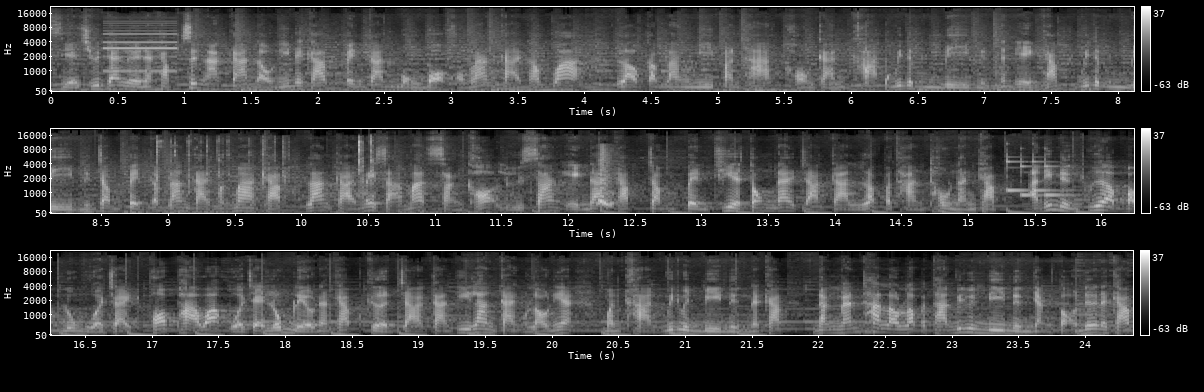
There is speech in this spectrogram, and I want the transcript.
เสียชีวิตได้เลยนะครับ ซึ่งอาการเหล่านี้นะครับเป็นการบ่งบอกของร่างกายครับว่า เรากำลังมีปัญหาของการขาดวิตามิน B1 นั่นเองครับวิตามิน B1 จำเป็นกับร่างกายมากๆครับร่างกายไม่สามารถสังเคราะห์หรือสร้างเองได้ครับจำเป็นที่จะต้องได้จากการรับประทานเท่านั้นครับอันที่หนึ่งเพื่อบำรุงหัวใจ เพราะภาวะหัวใจล้มเหลวนะครับเกิดจากการที่ร่างกายของเราเนี่ยมันขาดวิตามิน B1 นะครับดังนั้นถ้าเรารับประทานวิตามิน B1 อย่างต่อเนื่องนะครับ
